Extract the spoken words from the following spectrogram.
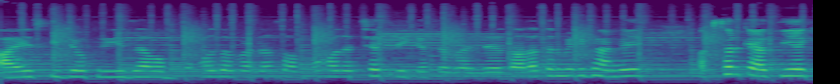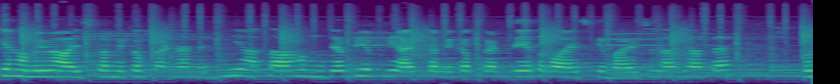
आइज़ की जो क्रीज़ है वो बहुत ज़बरदस्त और बहुत अच्छे तरीके से बन जाए। ज़्यादातर मेरी बहनें अक्सर कहती हैं कि हमें आइज़ का मेकअप करना नहीं आता। हम जब भी अपनी आइज़ का मेकअप करते हैं तो वो आइज़ के बाहर चला जाता है। तो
